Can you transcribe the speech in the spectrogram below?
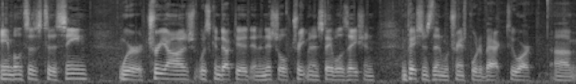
ambulances to the scene where triage was conducted and initial treatment and stabilization, and patients then were transported back to our um,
